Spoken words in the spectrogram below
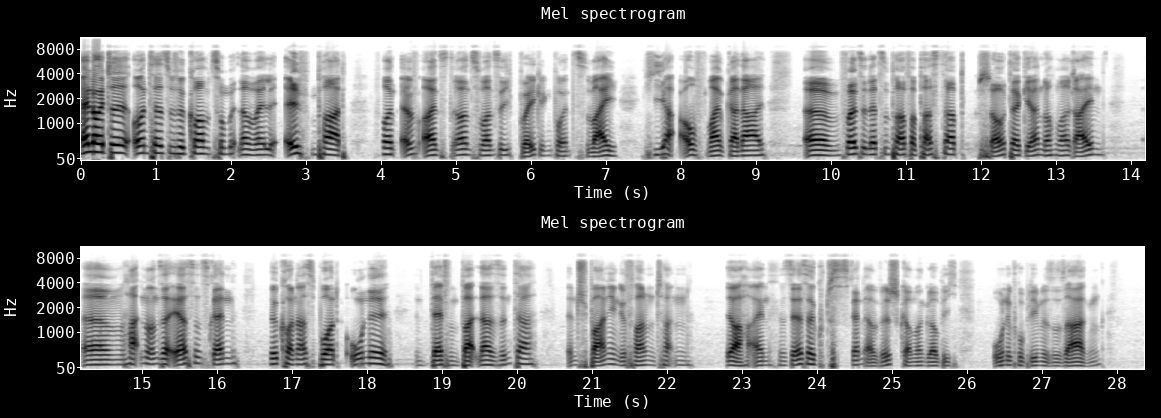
Hey Leute und herzlich willkommen zum mittlerweile elften Part von F1 23 Breaking Point 2 hier auf meinem Kanal. Ähm, falls ihr den letzten Part verpasst habt, schaut da gern nochmal rein. Ähm, hatten unser erstes Rennen für Connor Sport ohne Devin Butler, sind da in Spanien gefahren und hatten ja ein sehr, sehr gutes Rennen erwischt, kann man glaube ich ohne Probleme so sagen.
